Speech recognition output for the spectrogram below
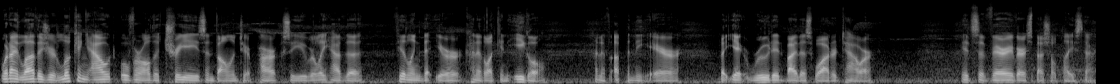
what I love is you're looking out over all the trees in Volunteer Park, so you really have the feeling that you're kind of like an eagle, kind of up in the air, but yet rooted by this water tower. It's a very, very special place there.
